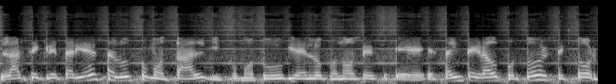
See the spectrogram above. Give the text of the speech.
La Secretaría de Salud como tal, y como tú bien lo conoces, eh, está integrado por todo el sector,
